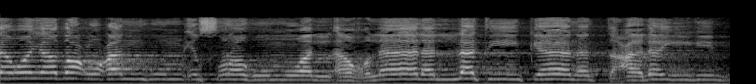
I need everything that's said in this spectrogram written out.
ويضع عنهم إصرهم والأغلال التي كانت عليهم.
